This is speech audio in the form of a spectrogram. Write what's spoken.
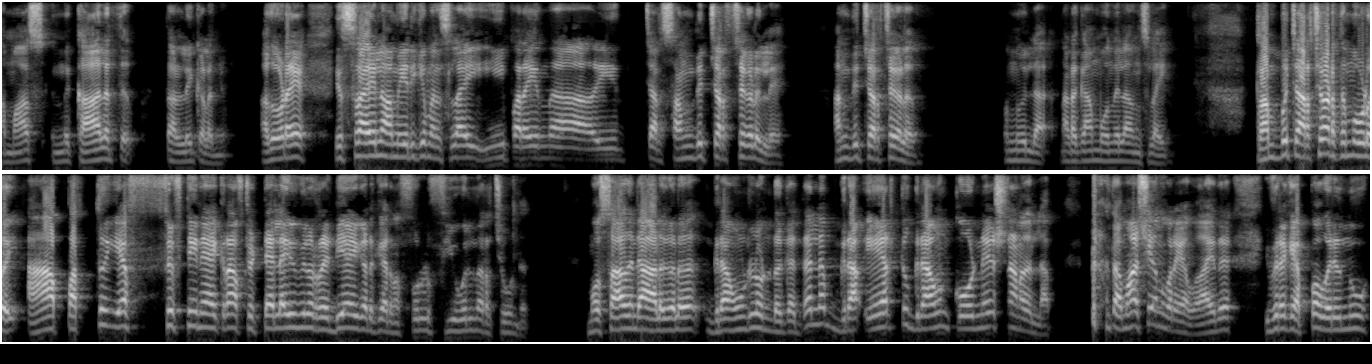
ഹമാസ് ഇന്ന് കാലത്ത് തള്ളിക്കളഞ്ഞു. അതോടെ ഇസ്രായേലിനും അമേരിക്ക മനസ്സിലായി ഈ പറയുന്ന ഈ സന്ധി ചർച്ചകളില്ലേ? അന്തി ചർച്ചകൾ ഒന്നുമില്ല നടക്കാൻ പോകുന്നില്ല മനസ്സിലായി. ട്രംപ് ചർച്ച നടത്തുമ്പോൾ ആ പത്ത് എഫ് ഫിഫ്റ്റീൻ എയർക്രാഫ്റ്റ് ടെലൈവിൽ റെഡിയായി കിടക്കുകയായിരുന്നു. ഫുൾ ഫ്യൂവൽ നിറച്ചുകൊണ്ട്. മൊസാദിന്റെ ആളുകൾ ഗ്രൗണ്ടിലുണ്ട് ഇതെല്ലാം എയർ ടു ഗ്രൗണ്ട് കോർഡിനേഷൻ ആണ് അതെല്ലാം. തമാശയാന്ന് പറയാമോ അതായത് ഇവരൊക്കെ എപ്പോ വരുന്നു?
